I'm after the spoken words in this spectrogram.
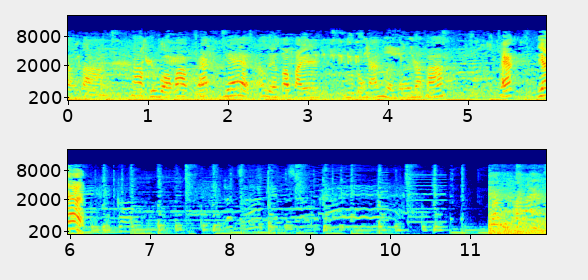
ต่างๆ ถ้าครูบอกว่าแพ็คแยกนักเรียนก็ไปอยู่ตรงนั้นเหมือนเดิมนะคะแพ็คแยกนันเอกค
